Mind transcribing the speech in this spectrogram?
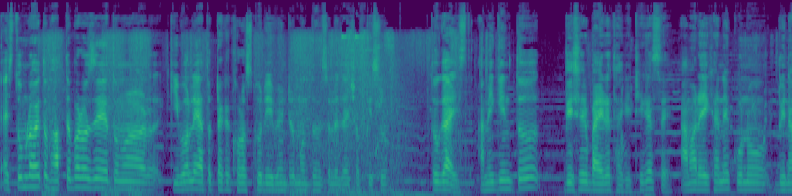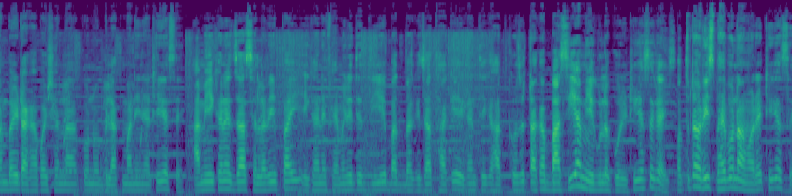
গাইস তোমরা হয়তো ভাবতে পারো যে তোমার, কি বলে, এত টাকা খরচ করি ইভেন্টের মাধ্যমে চলে যায় সবকিছু। তো গাইস আমি কিন্তু দেশের বাইরে থাকি, ঠিক আছে? আমার এখানে কোনো দুই নাম্বারই টাকা পয়সা না, কোনো ব্ল্যাক মানি না, ঠিক আছে? আমি এখানে যা স্যালারি পাই, এখানে ফ্যামিলিতে দিয়ে বাদ বাকি যা থাকে, এখান থেকে হাত খরচের টাকা বাঁচিয়ে আমি এগুলো করি, ঠিক আছে গাইস অতটা রিস্ক ভাইবো না আমারে, ঠিক আছে?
